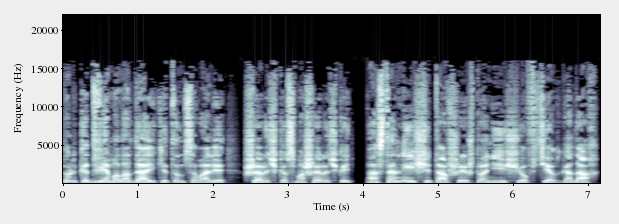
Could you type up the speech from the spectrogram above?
Только две молодайки танцевали шерочка с машерочкой, а остальные, считавшие, что они еще в тех годах,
